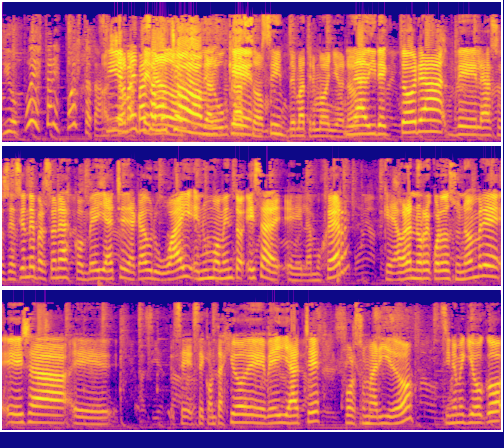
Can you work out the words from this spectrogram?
digo, puede estar expuesta también. Sí, Yo me he pasa mucho, de algún que- caso sí. de matrimonio, ¿no? La directora de la Asociación de Personas con VIH de acá de Uruguay, en un momento, esa, eh, la mujer, que ahora no recuerdo su nombre, ella eh, se, se contagió de VIH por su marido. Si no me equivoco,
